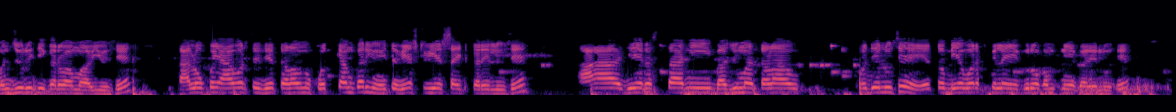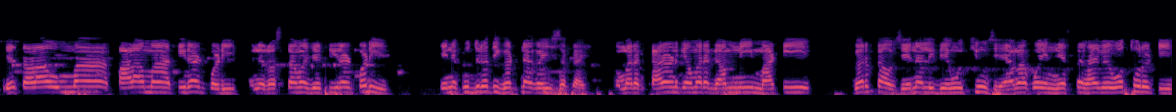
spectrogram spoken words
મંજૂરીથી કરવામાં આવ્યું છે. આ લોકોએ આ વર્ષે જે તળાવનું ખોદકામ કર્યું એ તો વેસ્ટ વિયર સાઈડ કરેલું છે. આ જે રસ્તાની બાજુમાં તળાવ ખોદેલું છે, એ તો બે વર્ષ પહેલા એગ્રો કંપનીએ કરેલું છે. જે તળાવમાં પાળામાં તિરાડ પડી અને રસ્તામાં જે તિરાડ પડી, એને કુદરતી ઘટના કહી શકાય. અમારા કારણ કે અમારા ગામની માટી ગરકાવ છે, એના લીધે એવું થયું છે. એમાં કોઈ નેશનલ હાઈવે ઓથોરિટી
